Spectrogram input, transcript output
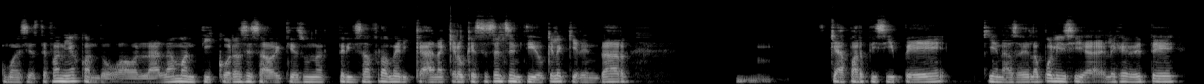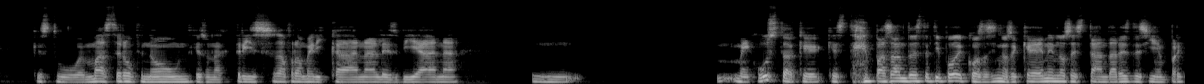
como decía Estefanía, cuando habla la mantícora se sabe que es una actriz afroamericana. Creo que ese es el sentido que le quieren dar. Que participe quien hace de la policía LGBT, que estuvo en Master of None, que es una actriz afroamericana, lesbiana. Me gusta que, que esté pasando este tipo de cosas y no se queden en los estándares de siempre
